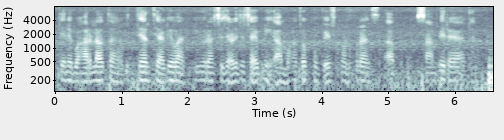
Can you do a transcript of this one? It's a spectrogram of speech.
તેને બહાર લાવતા વિદ્યાર્થી આગેવાન યુવરાજ જાડેજા સાહેબની આ મહત્વપૂર્ણ પ્રેસ કોન્ફરન્સ આપ સાંભળી રહ્યા હતા.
